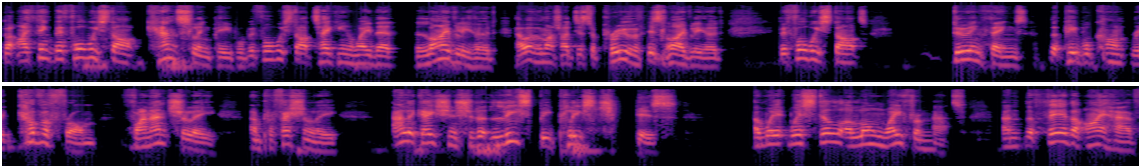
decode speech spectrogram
But I think before we start cancelling people, before we start taking away their livelihood, however much I disapprove of his livelihood, before we start doing things that people can't recover from financially and professionally, allegations should at least be police cheers. And we're, we're still a long way from that. And the fear that I have,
